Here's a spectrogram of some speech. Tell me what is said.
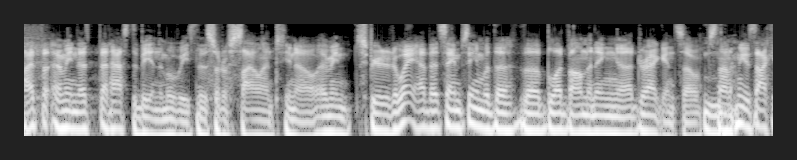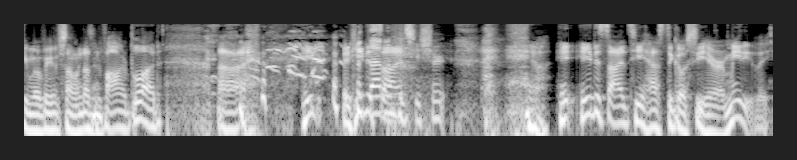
i th- i mean that, that has to be in the movies the sort of silent you know i mean spirited away had that same scene with the the blood vomiting uh, dragon so it's not a miyazaki movie if someone doesn't vomit blood uh, he, but he That on the decides t-shirt. yeah, he, he decides he has to go see her immediately.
